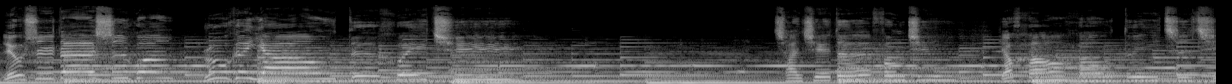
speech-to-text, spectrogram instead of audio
流逝的时光如何要得回去？残缺的风景要好好对自己。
